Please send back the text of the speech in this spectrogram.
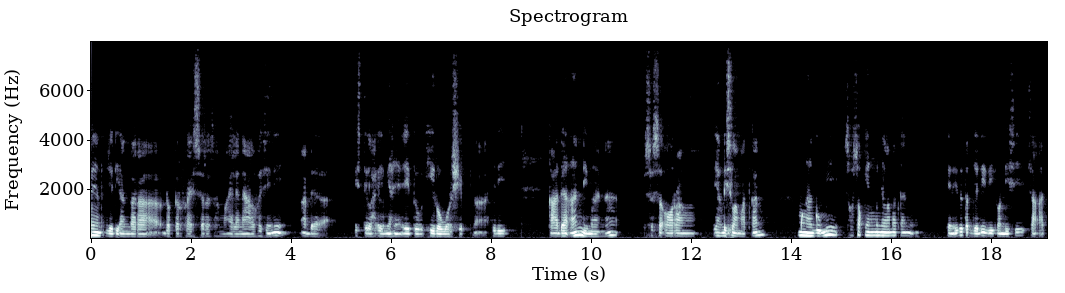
yang terjadi antara Dokter Fraser sama Elena Alves ini ada istilah ilmiahnya yaitu hero worship. Nah, jadi keadaan di mana seseorang yang diselamatkan mengagumi sosok yang menyelamatkannya. Dan itu terjadi di kondisi saat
